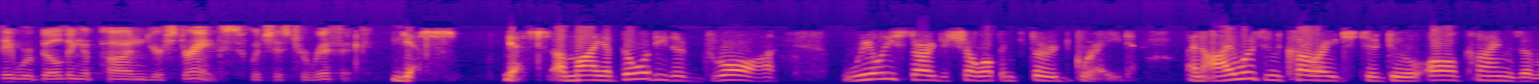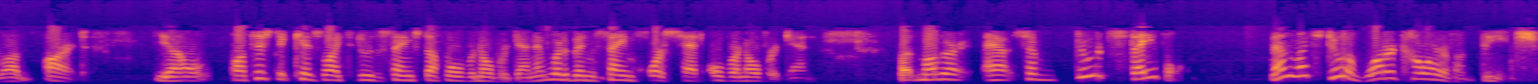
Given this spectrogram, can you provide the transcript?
they were building upon your strengths, which is terrific. Yes, yes. Uh, my ability to draw really started to show up in third grade. And I was encouraged to do all kinds of um, art. You know, autistic kids like to do the same stuff over and over again. It would have been the same horse head over and over again. But mother uh, said, do it stable. Then let's do a watercolor of a beach,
